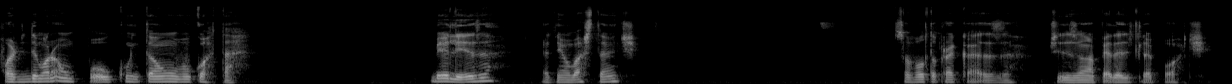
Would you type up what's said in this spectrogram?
Pode demorar um pouco, então vou cortar. Beleza, já tenho bastante. Só volta para casa, utilizando a pedra de teleporte.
